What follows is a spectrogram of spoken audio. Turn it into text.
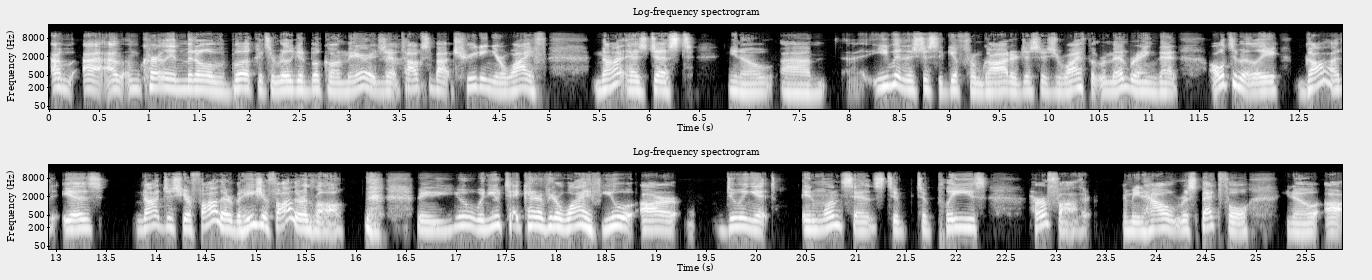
I'm, I'm currently in the middle of a book. It's a really good book on marriage, it talks about treating your wife not as just you know um, even as just a gift from God or just as your wife, but remembering that ultimately God is not just your father, but He's your father-in-law. I mean, you when you take care of your wife, you are doing it in one sense to to please her father. I mean, how respectful, you know, uh,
